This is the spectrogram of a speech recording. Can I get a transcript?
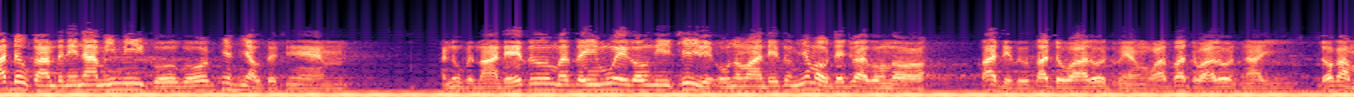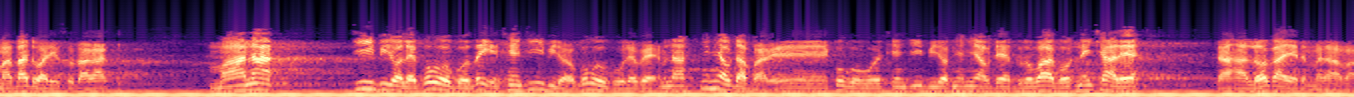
အတုကံတဏိနာမိမိကိုယ်ကိုပြည့်မြောက်သဖြင့် အနုပဒတေသူမသိမ်မွေကုန်သည်ဖြစ်၍ဩနမတေသူမျက်မှောက်တကြွကုန်သောသတ္တေသူတတ္တဝါတို့တွင်ဝါတတ္တဝါတို့၌လောကမှာတတ္တဝါတွေဆိုတာကမာနကြီးပြီးတော့လေကိုယ့်ကိုယ်ကိုသိအထင်ကြီးပြီးတော့ကိုယ့်ကိုယ်ကိုလည်းပဲအမှန်မြင့်မြောက်တတ်ပါတယ်ကိုယ့်ကိုယ်ကိုအထင်ကြီးပြီးတော့မြင့်မြောက်တဲ့သူတော်ဘာကိုနှိမ့်ချတယ်ဒါဟာလောကရဲ့ဓမ္မတာပါ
